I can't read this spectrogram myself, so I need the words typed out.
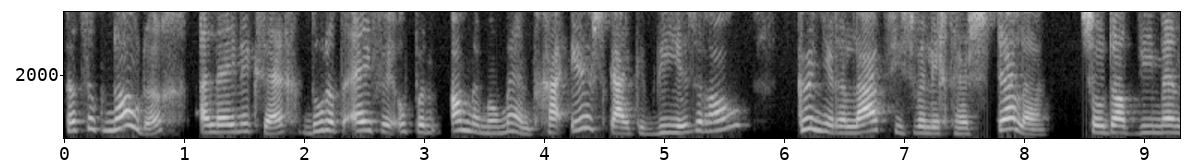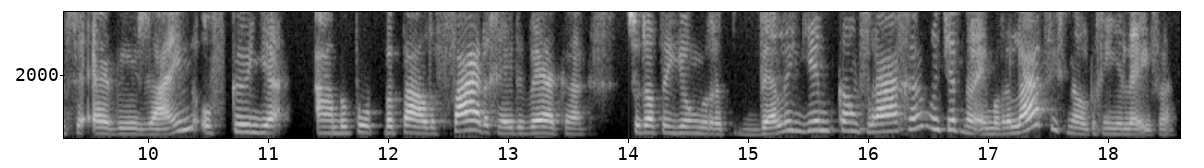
Dat is ook nodig. Alleen ik zeg, doe dat even op een ander moment. Ga eerst kijken wie is er al kun je relaties wellicht herstellen zodat die mensen er weer zijn? Of kun je aan bepaalde vaardigheden werken zodat een jongere het wel een Jim kan vragen? Want je hebt nou eenmaal relaties nodig in je leven.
